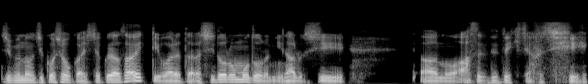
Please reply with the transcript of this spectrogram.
自分の自己紹介してくださいって言われたらしどろもどろになるし、あの、汗出てきちゃうし、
